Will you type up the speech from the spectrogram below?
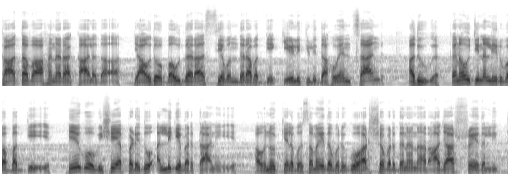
ಶಾತವಾಹನರ ಕಾಲದ ಯಾವುದೋ ಬೌದ್ಧ ರಹಸ್ಯವೊಂದರ ಬಗ್ಗೆ ಕೇಳಿ ತಿಳಿದ ಹುಯೆನ್ಸಾಂಗ್ ಅದು ಕನೌಜಿನಲ್ಲಿರುವ ಬಗ್ಗೆ ಹೇಗೋ ವಿಷಯ ಪಡೆದು ಅಲ್ಲಿಗೆ ಬರ್ತಾನೆ. ಅವನು ಕೆಲವು ಸಮಯದವರೆಗೂ ಹರ್ಷವರ್ಧನನ ರಾಜಾಶ್ರಯದಲ್ಲಿದ್ದ.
